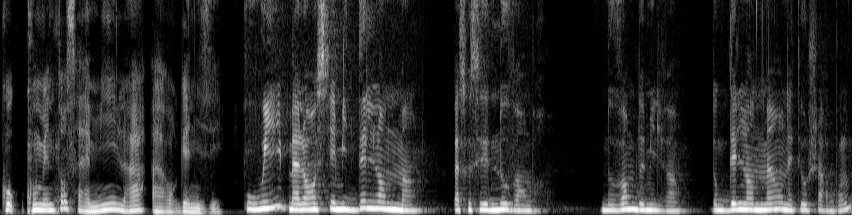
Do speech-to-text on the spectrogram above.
co- combien de temps ça a mis, là, à organiser? Oui, mais alors on s'y est mis dès le lendemain, parce que c'était novembre, novembre 2020. Donc dès le lendemain, on était au charbon.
